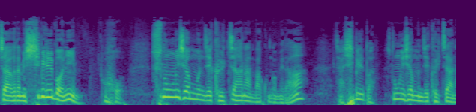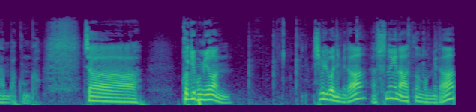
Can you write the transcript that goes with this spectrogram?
자, 그 다음에 11번이 오호, 수능 시험 문제 글자 하나 안 바꾼 겁니다. 자, 11번. 수능 시험 문제 글자 하나 안 바꾼 거. 자, 거기 보면 11번입니다. 수능에 나왔던 겁니다.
